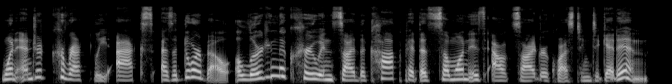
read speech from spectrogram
when entered correctly, acts as a doorbell, alerting the crew inside the cockpit that someone is outside requesting to get in.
